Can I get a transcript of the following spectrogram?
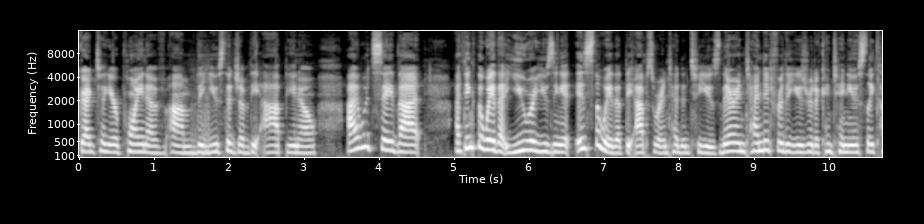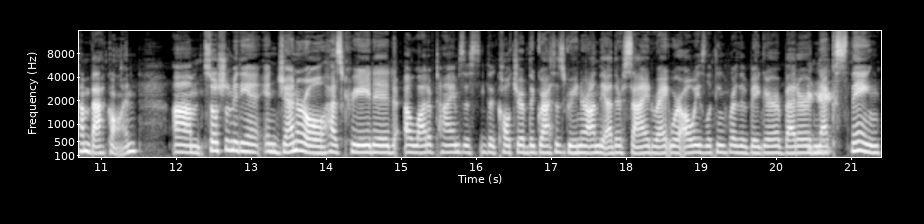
Greg, to your point of um, the usage of the app. You know, I would say that I think the way that you were using it is the way that the apps were intended to use. They're intended for the user to continuously come back on. Um, social media in general has created a lot of times this the culture of the grass is greener on the other side, right? We're always looking for the bigger, better Mm-hmm. next thing.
